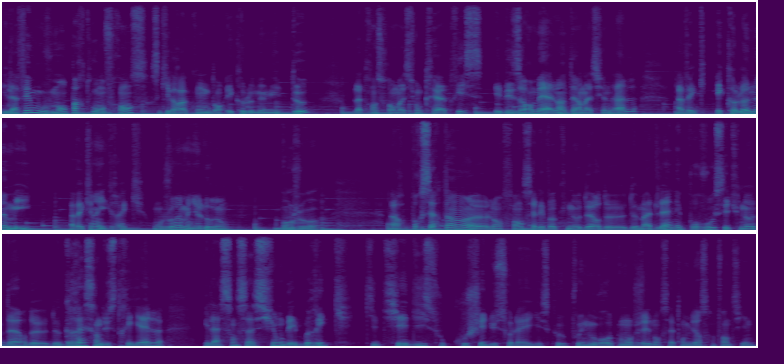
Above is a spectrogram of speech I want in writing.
il a fait mouvement partout en France, ce qu'il raconte dans Économie 2, la transformation créatrice, et désormais à l'international avec Economy avec un Y. Bonjour Emmanuel Druon. Bonjour. Alors pour certains, euh, l'enfance, elle évoque une odeur de, madeleine, et pour vous, c'est une odeur de, de, graisse industrielle et la sensation des briques qui tiédissent au coucher du soleil. Est-ce que vous pouvez nous replonger dans cette ambiance enfantine?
